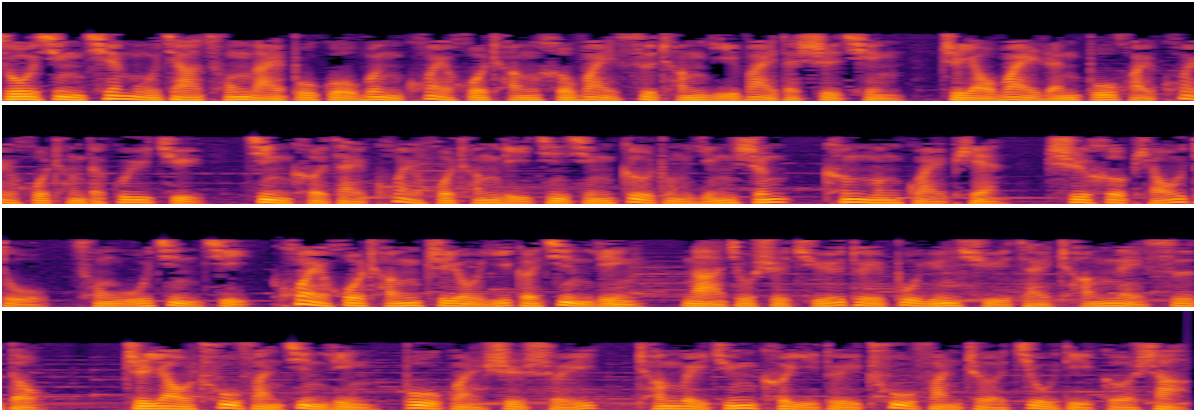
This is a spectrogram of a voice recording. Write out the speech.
所幸千木家从来不过问快活城和外四城以外的事情，只要外人不坏快活城的规矩。尽可在快活城里进行各种营生、坑蒙拐骗、吃喝嫖赌，从无禁忌。快活城只有一个禁令，那就是绝对不允许在城内私斗。只要触犯禁令，不管是谁，城卫军可以对触犯者就地格杀。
